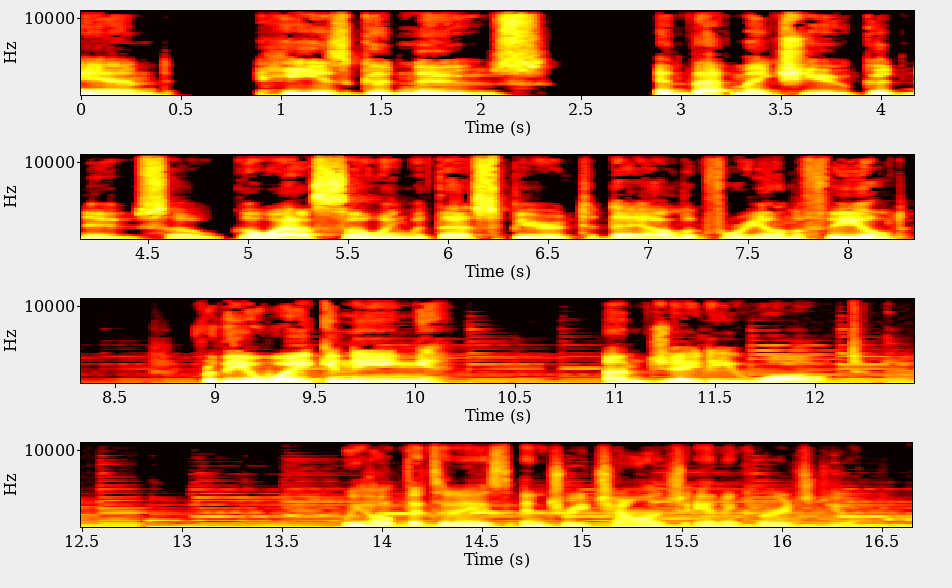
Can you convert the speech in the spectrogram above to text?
and he is good news and that makes you good news. So go out sowing with that spirit today. I'll look for you on the field. For the awakening, I'm JD Walt. We hope that today's entry challenged and encouraged you.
